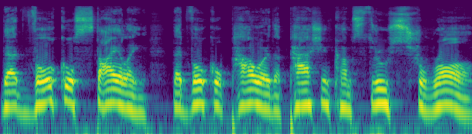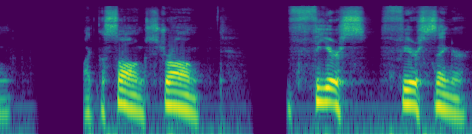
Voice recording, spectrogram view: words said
that vocal styling, that vocal power, the passion comes through strong, like the song Strong. Fierce, fierce singer.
